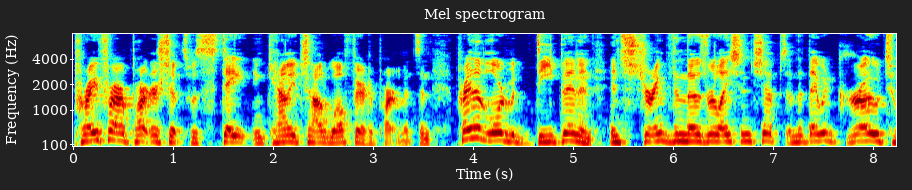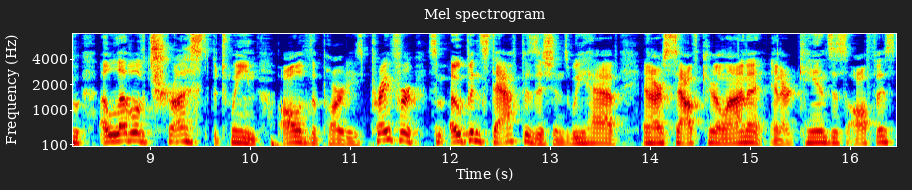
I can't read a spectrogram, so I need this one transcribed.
Pray for our partnerships with state and county child welfare departments and pray that the Lord would deepen and, and strengthen those relationships and that they would grow to a level of trust between all of the parties. Pray for some open staff positions we have in our South Carolina and our Kansas office,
